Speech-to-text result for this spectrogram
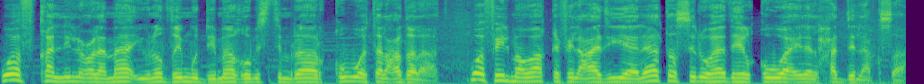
وفقا للعلماء ينظم الدماغ باستمرار قوة العضلات. وفي المواقف العادية لا تصل هذه القوة إلى الحد الأقصى.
